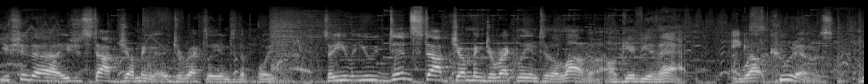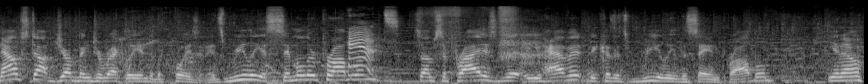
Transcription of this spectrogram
You should uh you should stop jumping uh, directly into the poison. So you you did stop jumping directly into the lava. I'll give you that. Thanks. Well, kudos. Now stop jumping directly into the poison. It's really a similar problem. Ants! So I'm surprised that you have it because it's really the same problem. You know?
